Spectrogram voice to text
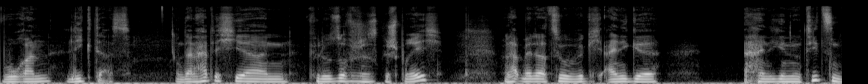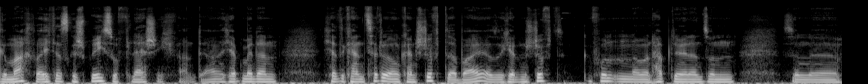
woran liegt das? Und dann hatte ich hier ein philosophisches Gespräch und habe mir dazu wirklich einige, einige Notizen gemacht, weil ich das Gespräch so flashig fand. Ja. Ich habe mir dann, ich hatte keinen Zettel und keinen Stift dabei, also ich hatte einen Stift gefunden, aber habe mir dann so, ein, so eine,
